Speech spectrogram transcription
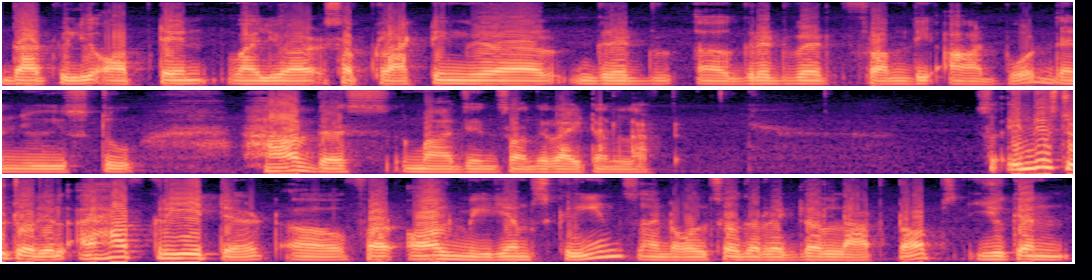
That will you obtain while you are subtracting your grid uh, grid width from the artboard. Then you used to have this margins on the right and left. So in this tutorial I have created uh, for all medium screens and also the regular laptops. You can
